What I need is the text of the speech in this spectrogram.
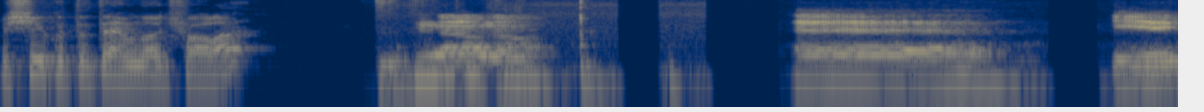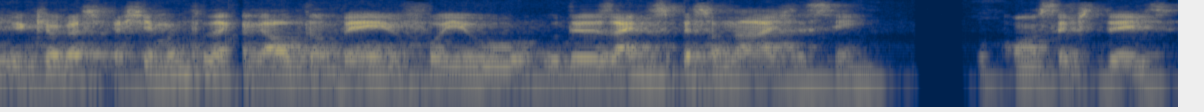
O Chico, tu terminou de falar? Não, não. É... E o que eu achei muito legal também foi o, o design dos personagens, assim, o concept deles.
